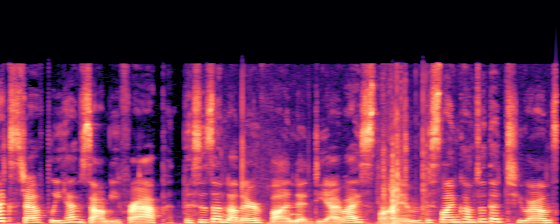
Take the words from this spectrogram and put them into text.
Next up, we have Zombie Frap. This is another fun DIY slime. The slime comes with a 2 ounce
